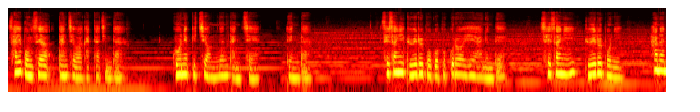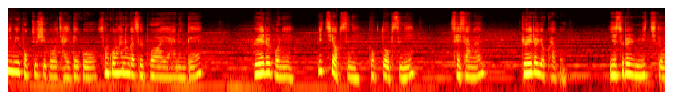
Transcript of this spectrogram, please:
사회봉사 단체와 같아진다. 구원의 빛이 없는 단체 된다. 세상이 교회를 보고 부끄러워해야 하는데 세상이 교회를 보니 하나님이 복 주시고 잘 되고 성공하는 것을 보아야 하는데 교회를 보니 빛이 없으니 복도 없으니 세상은 교회를 욕하고 예수를 믿지도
